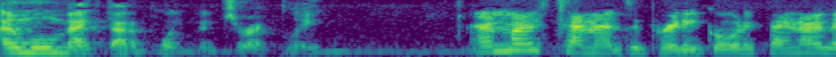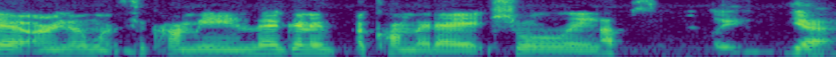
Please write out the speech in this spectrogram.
and we'll make that appointment directly. And most tenants are pretty good. If they know their owner wants to come in, they're going to accommodate, surely. Absolutely. Yeah.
